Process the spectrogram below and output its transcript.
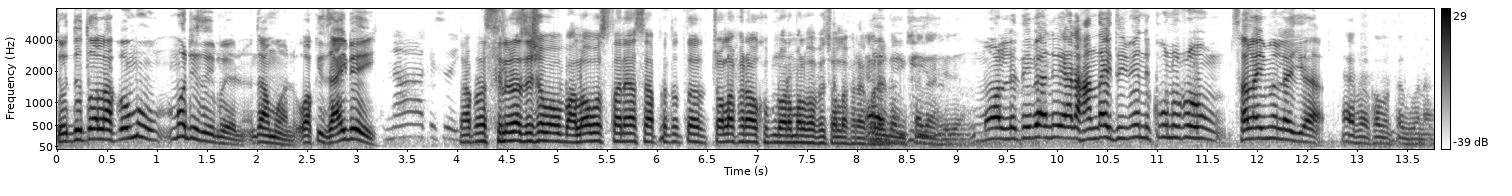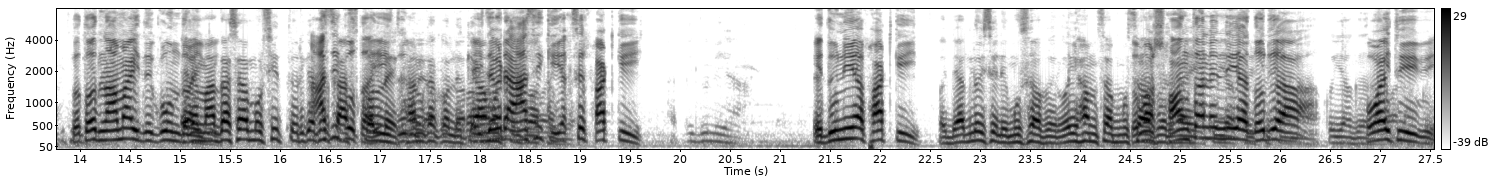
চোদ্দ তলা কমু মরে যাইবেন দামন ও কি যাইবেই? আপনার ছেলেরা যেসব ভালো অবস্থানে আছে আপনি তো তার চলাফেরাও খুব নর্মাল ভাবে চলাফেরা করেন। মরলে দিবেন আর হান্দাই দিবেন কোন রকম সালাই মেলাইয়া। খবর থাকব না। তো তোর নামাই দে গোন এটা মাদ্রাসা মসজিদ তরিকা আসি কাজ কোথায়? করলে এই খানকা করলে এই জায়গাটা আসি কি? একসের ফাটকি এই দুনিয়া। ফাটকি ওই ব্যাগ লইছিলি মুসাফের ওই হামসাব তোমার মুসাফের সন্তানে নিয়ে ধরিয়া হওয়াই থইবে।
